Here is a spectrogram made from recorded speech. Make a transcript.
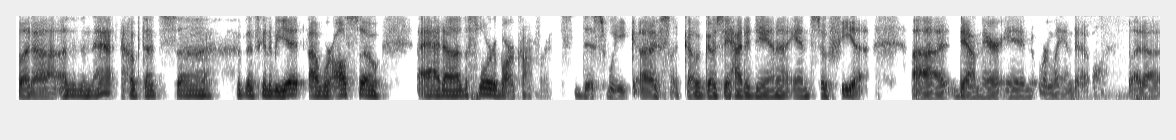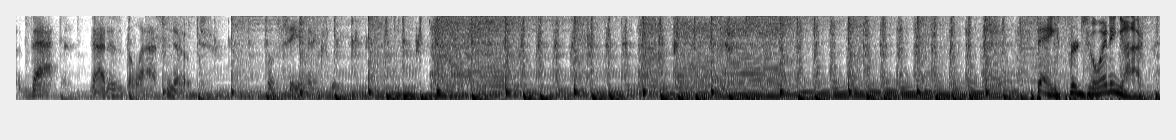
But uh, other than that, I hope that's hope that's going to be it. we're also at the Florida Bar Conference this week. So go, go say hi to Jana and Sophia down there in Orlando. But that that is the last note. We'll see you next week. Thanks for joining us.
